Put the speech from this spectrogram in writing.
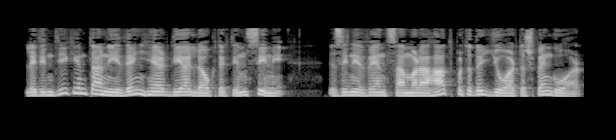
Le t'i ndjekim tani dhe një herë dialogët e këtij mësimi. Zini vend sa më rahat për të dëgjuar të shpenguar.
